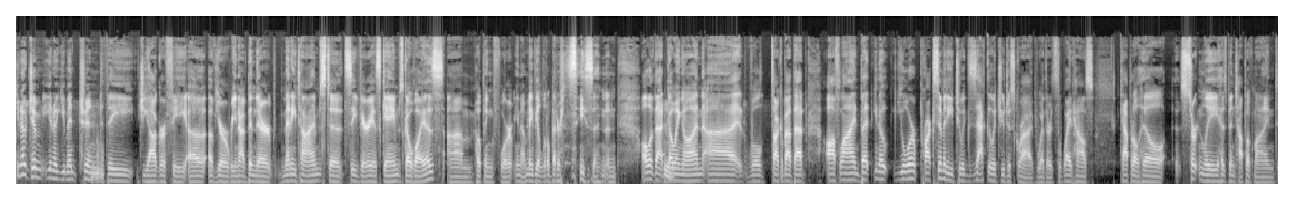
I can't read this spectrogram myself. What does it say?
You know, Jim, you know, you mentioned the geography of, of your arena. I've been there many times to see various games, go Hoyas, um, hoping for, you know, maybe a little better season and all of that mm-hmm. going on. Uh, we'll talk about that offline. But, you know, your proximity to exactly what you described, whether it's the White House, Capitol Hill, certainly has been top of mind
